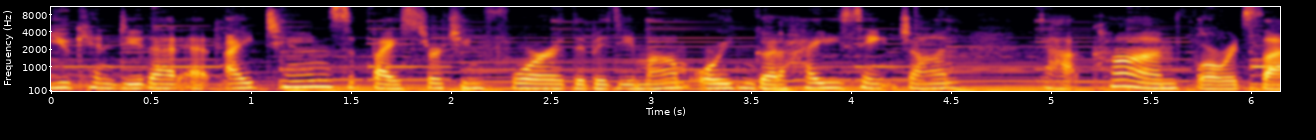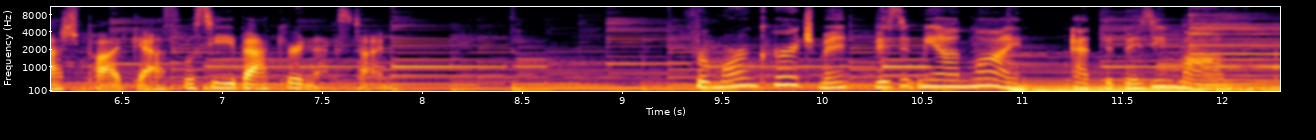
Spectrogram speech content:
you can do that at iTunes by searching for The Busy Mom, or you can go to HeidiSt.John.com forward slash podcast. We'll see you back here next time. For more encouragement, visit me online at thebusymom.com.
